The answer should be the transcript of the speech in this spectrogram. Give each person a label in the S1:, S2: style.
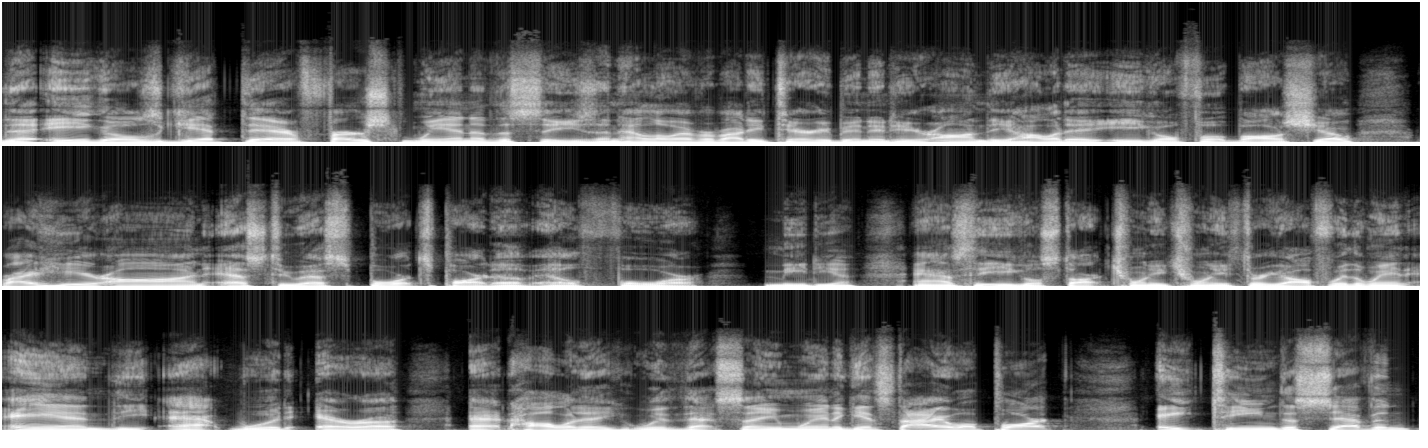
S1: The Eagles get their first win of the season. Hello, everybody. Terry Bennett here on the Holliday Eagle Football Show, right here on S2S Sports, part of L4 Media. As the Eagles start 2023 off with a win and the Atwood era at Holliday with that same win against Iowa Park, 18 to 7.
